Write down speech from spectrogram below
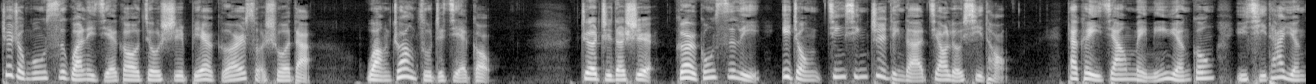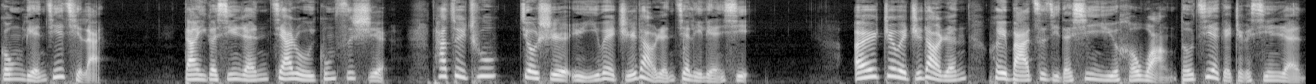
这种公司管理结构就是比尔·格尔所说的网状组织结构。这指的是格尔公司里一种精心制定的交流系统，它可以将每名员工与其他员工连接起来。当一个新人加入公司时，他最初就是与一位指导人建立联系，而这位指导人会把自己的信誉和网都借给这个新人，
